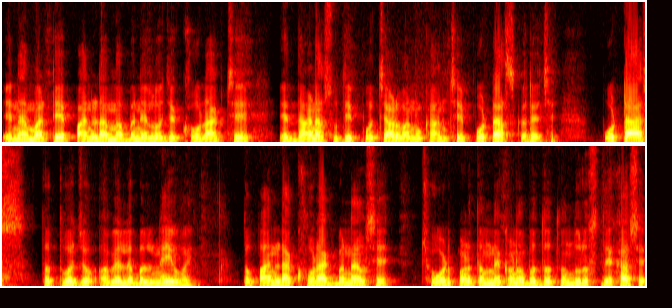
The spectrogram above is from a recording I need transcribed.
એના માટે પાંદડામાં બનેલો જે ખોરાક છે, એ દાણા સુધી પહોંચાડવાનું કામ છે, પોટાશ કરે છે. પોટાશ તત્વ જો અવેલેબલ નહીં હોય, તો પાંદડા ખોરાક બનાવશે, છોડ પણ તમને ઘણો બધો તંદુરસ્ત દેખાશે,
